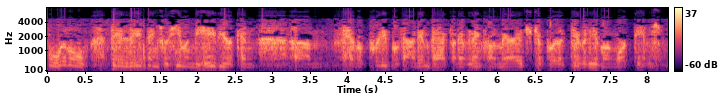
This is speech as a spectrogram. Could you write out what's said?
little day-to-day things with human behavior can pretty profound impact on everything from marriage to productivity among work teams.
